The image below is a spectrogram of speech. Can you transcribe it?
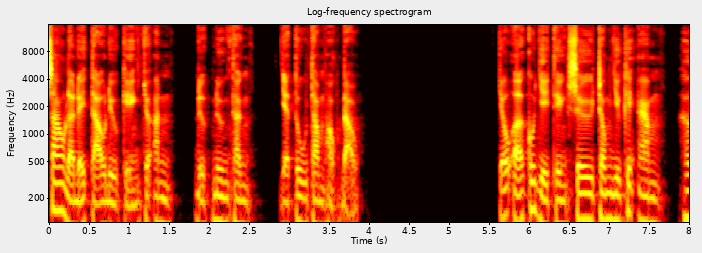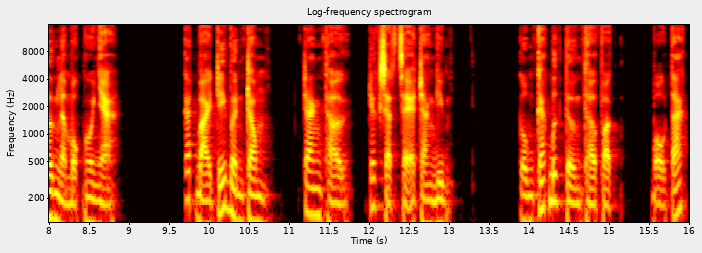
sau là để tạo điều kiện cho anh Được nương thân và tu tâm học đạo Chỗ ở của vị thiền sư trông như cái am Hơn là một ngôi nhà Cách bài trí bên trong Trang thờ rất sạch sẽ trang nghiêm Cùng các bức tượng thờ Phật, Bồ Tát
